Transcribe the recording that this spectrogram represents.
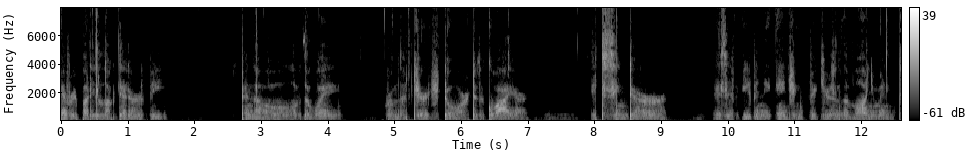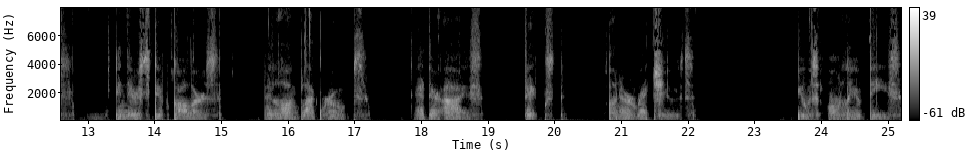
Everybody looked at her feet, and the whole of the way from the church door to the choir, it seemed to her as if even the ancient figures on the monuments, in their stiff collars and long black robes, had their eyes fixed on her red shoes. It was only of these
